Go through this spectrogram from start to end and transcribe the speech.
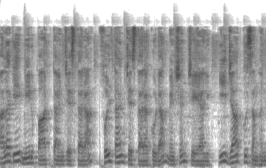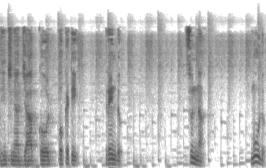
అలాగే మీరు పార్ట్ టైం చేస్తారా ఫుల్ టైం చేస్తారా కూడా మెన్షన్ చేయాలి. ఈ జాబ్కు సంబంధించిన జాబ్ కోడ్ ఒకటి రెండు సున్నా. మూడు.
